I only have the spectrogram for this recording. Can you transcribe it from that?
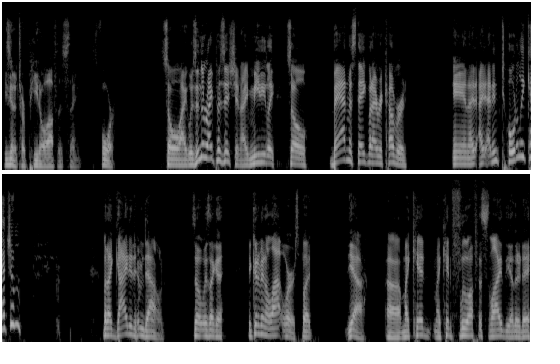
he's going to torpedo off this thing." It's four. So I was in the right position. I immediately so bad mistake, but I recovered, and I I, I didn't totally catch him, but I guided him down. So it was like a it could have been a lot worse, but yeah, uh, my kid my kid flew off a slide the other day,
